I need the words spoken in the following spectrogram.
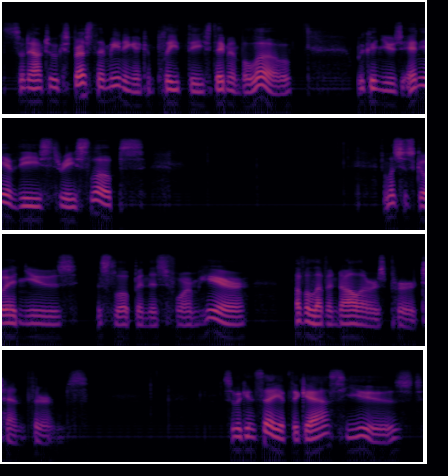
So now to express the meaning and complete the statement below, we can use any of these three slopes. And let's just go ahead and use the slope in this form here of $11 per 10 therms. So we can say if the gas used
